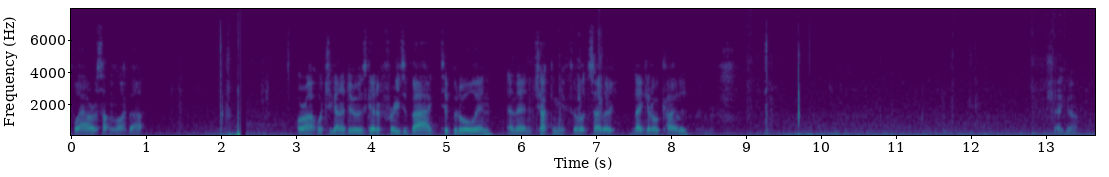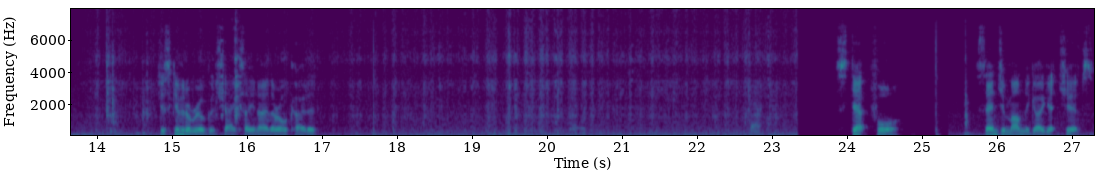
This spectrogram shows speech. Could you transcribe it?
flour or something like that. Alright, what you're going to do is get a freezer bag, tip it all in, and then chuck in your fillet so they, they get all coated. Shake it up. Just give it a real good shake so you know they're all coated. Step 4. Send your mum to go get chips.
